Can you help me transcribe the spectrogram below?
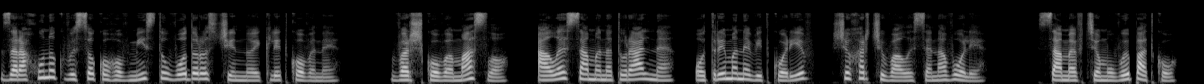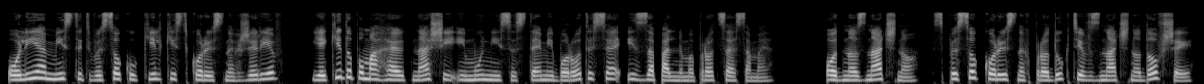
за рахунок високого вмісту водорозчинної клітковини. Вершкове масло, але саме натуральне, отримане від корів, що харчувалися на волі. Саме в цьому випадку олія містить високу кількість корисних жирів, які допомагають нашій імунній системі боротися із запальними процесами. Однозначно, список корисних продуктів значно довший,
